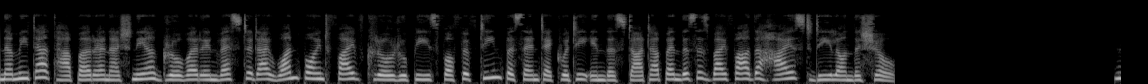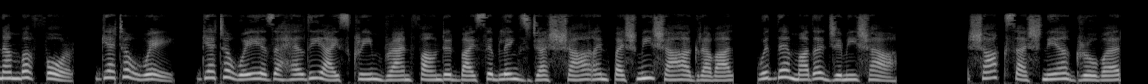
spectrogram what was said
Namita Thapar and Ashneer Grover invested I 1.5 crore rupees for 15% equity in the startup and this is by far the highest deal on the show. Number 4. Getaway. Getaway is a healthy ice cream brand founded by siblings Jash Shah and Rashmi Shah Agrawal, with their mother Jimmy Shah. Sharks Ashneer Grover,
